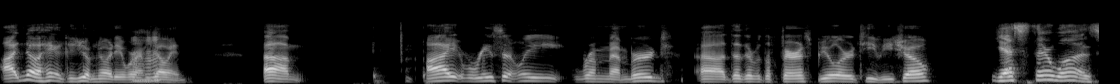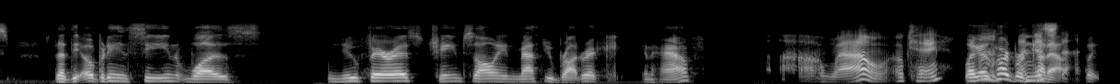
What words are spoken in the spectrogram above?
I know, hang on, because you have no idea where mm-hmm. I'm going. Um, I recently remembered uh, that there was a Ferris Bueller TV show. Yes, there was. That the opening scene was new Ferris chainsawing Matthew Broderick in half. Oh wow! Okay. Like a hmm, cardboard cutout, that. but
